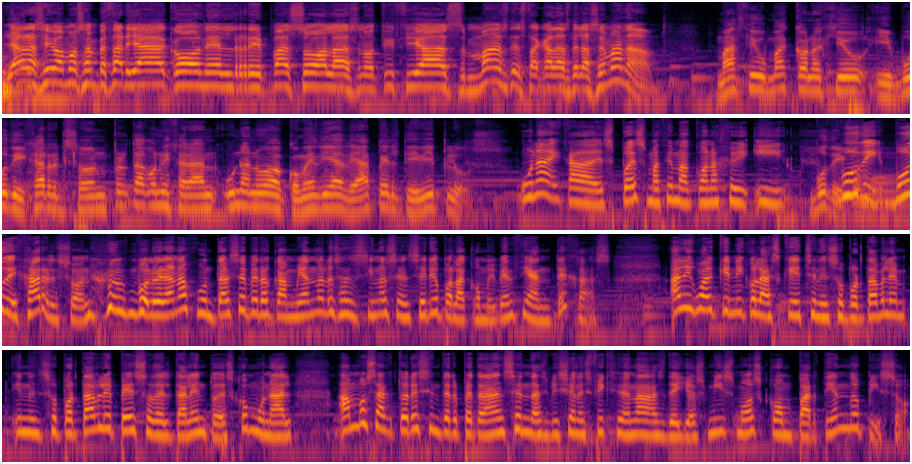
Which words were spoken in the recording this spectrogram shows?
Y ahora sí vamos a empezar ya con el repaso a las noticias más destacadas de la semana. Matthew McConaughey y Woody Harrelson protagonizarán una nueva comedia de Apple TV Plus. Una década después, Matthew McConaughey y Woody, Woody, como- Woody Harrelson volverán a juntarse pero cambiando los asesinos en serio por la convivencia en Texas. Al igual que Nicolas Cage en insoportable, en insoportable peso del talento descomunal, ambos actores interpretarán sendas visiones ficcionadas de ellos mismos compartiendo piso.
